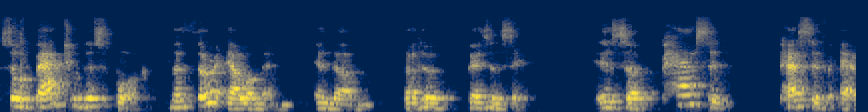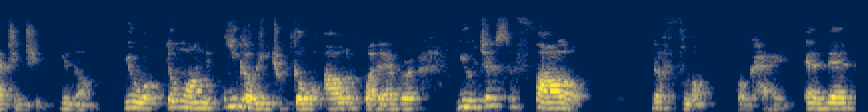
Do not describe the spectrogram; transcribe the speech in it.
So back to this book, the third element, and um, Dr. Benson said, is a passive passive attitude, you know. You don't want eagerly to go out of whatever. You just follow the flow, okay? And then,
